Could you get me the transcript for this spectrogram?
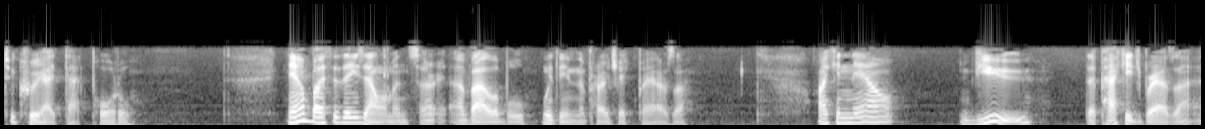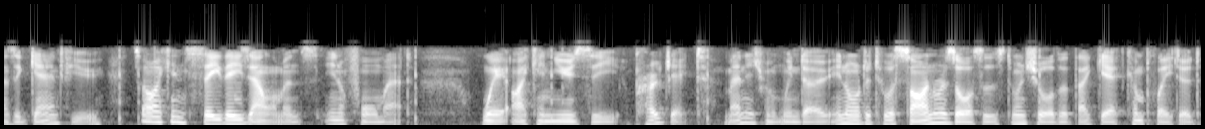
to create that portal. Now both of these elements are available within the project browser. I can now view the package browser as a Gantt view so I can see these elements in a format where I can use the project management window in order to assign resources to ensure that they get completed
